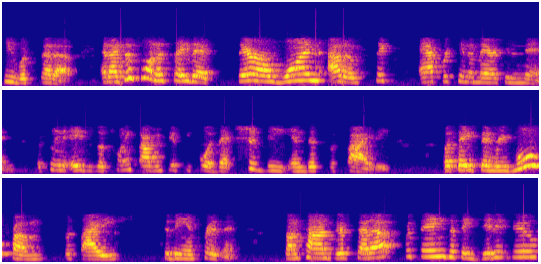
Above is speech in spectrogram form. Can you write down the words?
he was set up. And I just want to say that there are one out of six African American men between the ages of 25 and 54 that should be in this society, but they've been removed from society to be in prison. Sometimes they're set up for things that they didn't do,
